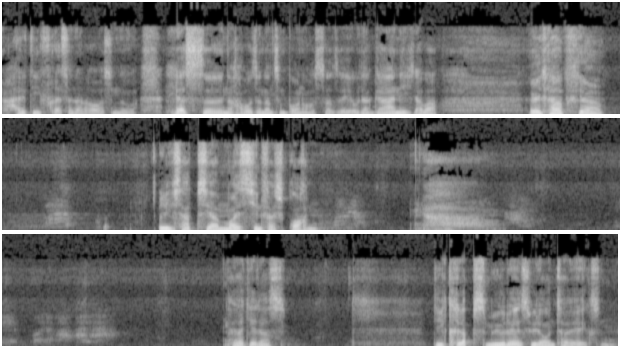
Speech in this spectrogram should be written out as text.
Halt die Fresse da draußen. So. Erst äh, nach Hause und dann zum Bornhauser See. Oder gar nicht, aber ich hab's ja. Ich hab's ja Mäuschen versprochen. Hört ihr das? Die Klapsmühle ist wieder unterwegs. Hm.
